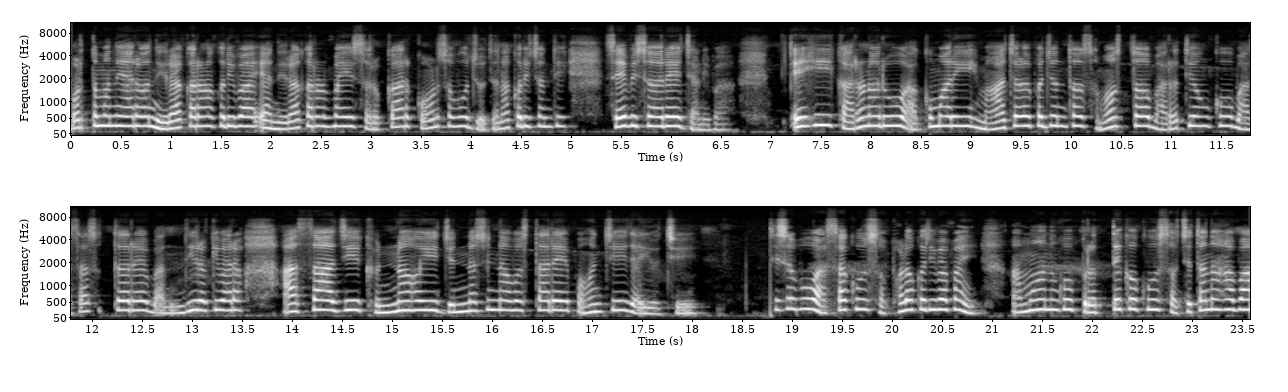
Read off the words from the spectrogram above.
ବର୍ତ୍ତମାନ ଏହାର ନିରାକରଣ କରିବା ଏହା ନିରାକରଣ ପାଇଁ ସରକାର କ'ଣ ସବୁ ଯୋଜନା କରିଛନ୍ତି ସେ ବିଷୟରେ ଜାଣିବା। ଏହି କାରଣରୁ ଆକୁମାରୀ ହିମାଚଳ ପର୍ଯ୍ୟନ୍ତ ସମସ୍ତ ଭାରତୀୟଙ୍କୁ ଭାଷାସୂତ୍ରରେ ବାନ୍ଧି ରଖିବାର ଆଶା ଆଜି କ୍ଷୁର୍ଣ୍ଣ ହୋଇ ଜୀର୍ଣ୍ଣଶୀର୍ଣ୍ଣ ଅବସ୍ଥାରେ ପହଞ୍ଚି ଯାଇଅଛି। ସେସବୁ ଆଶାକୁ ସଫଳ କରିବା ପାଇଁ ଆମମାନଙ୍କୁ ପ୍ରତ୍ୟେକକୁ ସଚେତନ ହେବା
